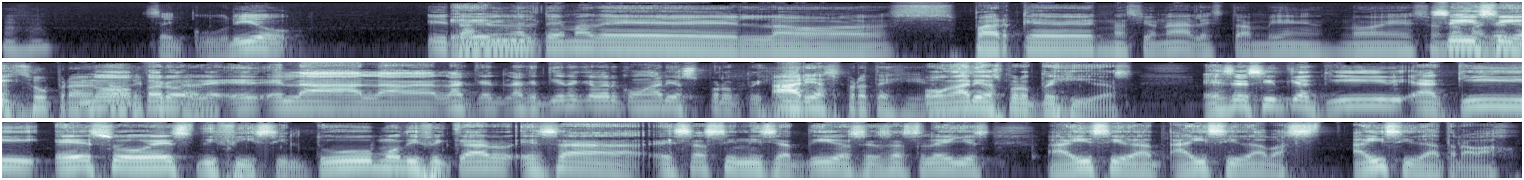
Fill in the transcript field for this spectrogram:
Ujú. se cubrió Y también El- el, tema de los parques nacionales también, no es una Sí, sí. supra No, pero eh, eh, la, la- la que, la que tiene que ver con áreas protegidas. Áreas protegidas. Con áreas protegidas. Es decir, que aquí, aquí eso es difícil. Tú modificar esa, esas iniciativas, esas leyes, ahí sí da, ahí sí da, ahí sí da trabajo.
